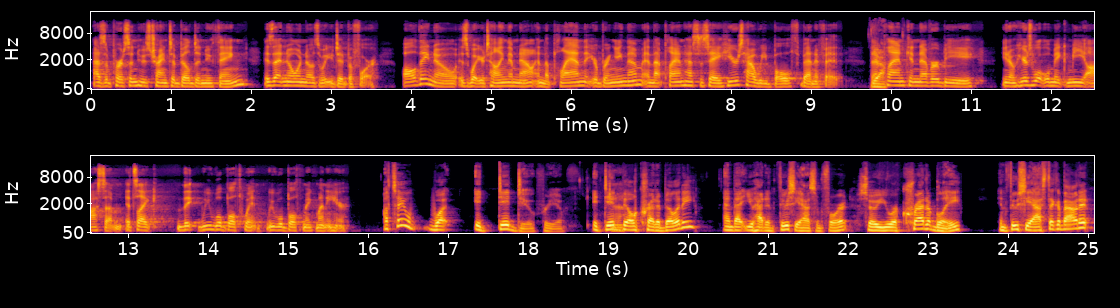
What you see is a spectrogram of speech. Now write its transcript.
as a person who's trying to build a new thing is that no one knows what you did before. All they know is what you're telling them now and the plan that you're bringing them, and that plan has to say, here's how we both benefit. That yeah. plan can never be, you know, here's what will make me awesome. It's like the, we will both win. We will both make money here. I'll tell you what it did do for you it did yeah. build credibility and that you had enthusiasm for it. So you were credibly enthusiastic about it.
